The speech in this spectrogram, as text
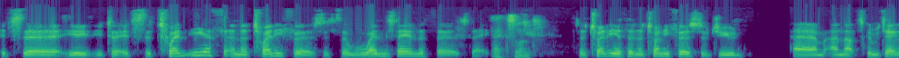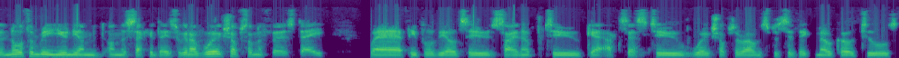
it's the you, it's the twentieth and the twenty first. It's the Wednesday and the Thursday. Excellent. So 20th and the 21st of June. Um, and that's going to be taken at Northumbria Uni on, on the second day. So we're going to have workshops on the first day where people will be able to sign up to get access to workshops around specific no code tools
